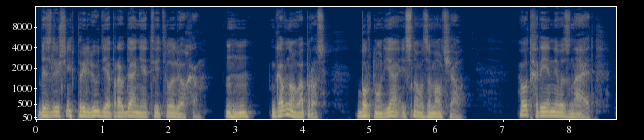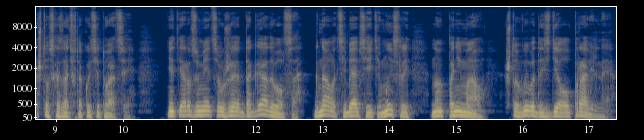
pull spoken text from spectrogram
Без лишних прелюдий и оправданий ответил Леха. «Угу. Говно вопрос», — буркнул я и снова замолчал. Вот хрен его знает, что сказать в такой ситуации. Нет, я, разумеется, уже догадывался, гнал от себя все эти мысли, но понимал, что выводы сделал правильные.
